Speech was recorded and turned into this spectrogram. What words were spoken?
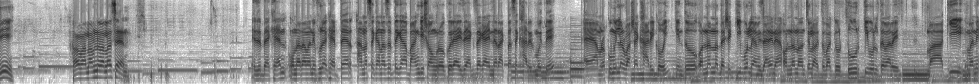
জি। হ্যাঁ ভালো। আপনি ভালো আছেন? এই যে দেখেন, ওনারা মানে পুরা ক্ষেতের আনাচে কানাচে থেকে বাঙ্গি সংগ্রহ করে এই যে এক জায়গায় এনে রাখতেছে খাড়ির মধ্যে। আমরা কুমিল্লার ভাষায় খাড়ি কই, কিন্তু অন্যান্য দেশে কি বলে আমি জানি না। অন্যান্য অঞ্চলে হয়তো বা কেউ ট্যুর কি বলতে পারে, বা কি মানে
